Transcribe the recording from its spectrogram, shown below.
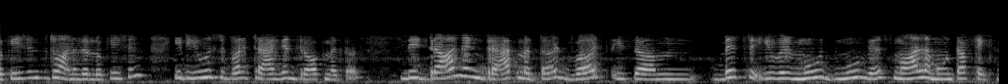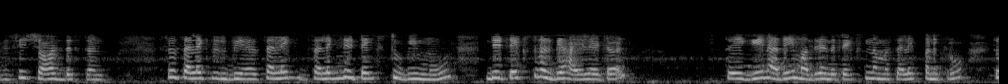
locations to another locations it used for drag and drop method the drag and drop method works is um, best you will move move a small amount of text which is short distance So select will be select select the text to be moved. The text will be highlighted. So again அதே மாதிரி அந்த டெக்ஸ்ட் நம்ம செலக்ட் பண்ணிக்கிறோம். ஸோ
